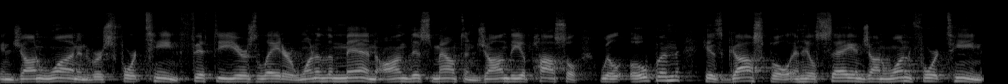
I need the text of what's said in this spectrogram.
In John 1 and verse 14, 50 years later, one of the men on this mountain, John the apostle, will open his gospel and he'll say in John 1 14,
